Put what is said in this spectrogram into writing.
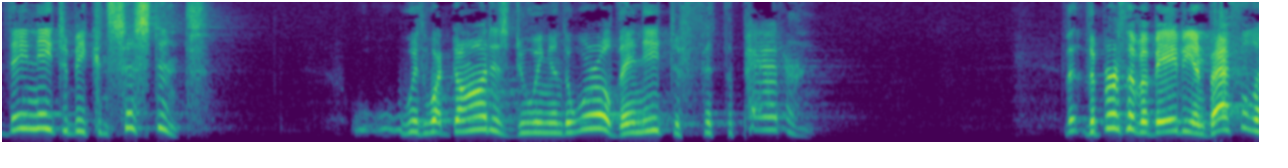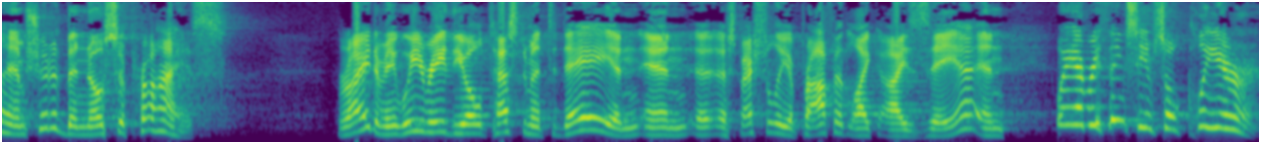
they need to be consistent with what God is doing in the world. They need to fit the pattern. The, the birth of a baby in Bethlehem should have been no surprise. Right? I mean, we read the Old Testament today, and, and uh, especially a prophet like Isaiah, and well, everything seems so clear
